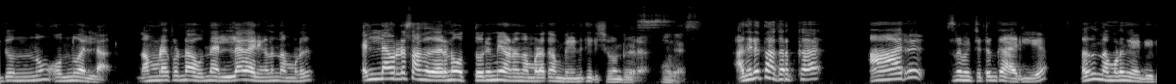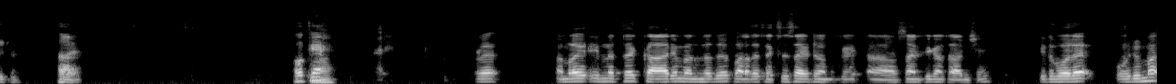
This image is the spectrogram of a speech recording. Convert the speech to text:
ഇതൊന്നും ഒന്നുമല്ല. നമ്മളെ കൊണ്ടാവുന്ന എല്ലാ കാര്യങ്ങളും നമ്മൾ എല്ലാവരുടെ സഹകരണം ഒത്തൊരുമയാണ് നമ്മുടെ കമ്പനിനെ തിരിച്ചു കൊണ്ടുവരാൻ അതിനെ തകർക്കാൻ ആര് ശ്രമിച്ചിട്ടും കാര്യമില്ല. അത് നമ്മൾ വേണ്ടിയിരിക്കും ഓക്കെ നമ്മൾ ഇന്നത്തെ കാര്യം വന്നത് വളരെ സക്സസ് ആയിട്ട് നമുക്ക് അവസാനിപ്പിക്കാൻ സാധിച്ചു. ഇതുപോലെ ഒരുമ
